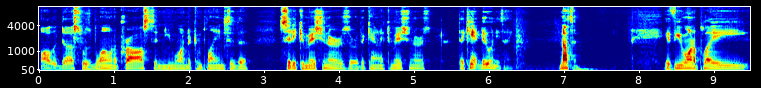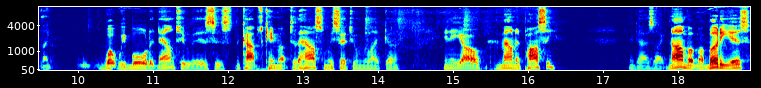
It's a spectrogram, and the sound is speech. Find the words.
all the dust was blowing across, and you wanted to complain to the city commissioners or the county commissioners, they can't do anything. Nothing. If you want to play like what we boiled it down to is is the cops came up to the house and we said to them like, uh, "Any of y'all mounted posse?" The guy's like, "Nah, but my buddy is."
